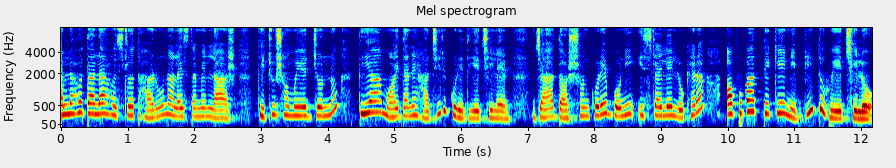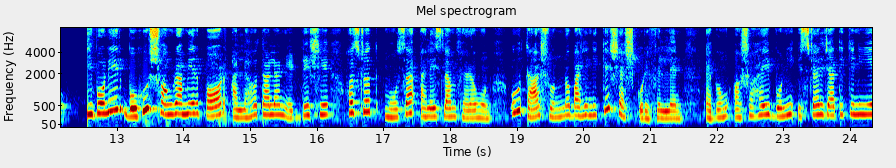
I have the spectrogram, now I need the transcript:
আল্লাহ তালা হজরত হারুন আলাহ ইসলামের লাশ কিছু সময়ের জন্য তিয়া ময়দানে হাজির করে দিয়েছিলেন, যা দর্শন করে বনি ইসরায়েলের লোকেরা অপবাদ থেকে নিবৃত হয়েছিল। জীবনের বহু সংগ্রামের পর আল্লাহ তালার নির্দেশে হজরত মোসা আলাহ ইসলাম ফেরাউন ও তার সৈন্যবাহিনীকে শেষ করে ফেললেন এবং অসহায় বনি ইসরায়েল জাতিকে নিয়ে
